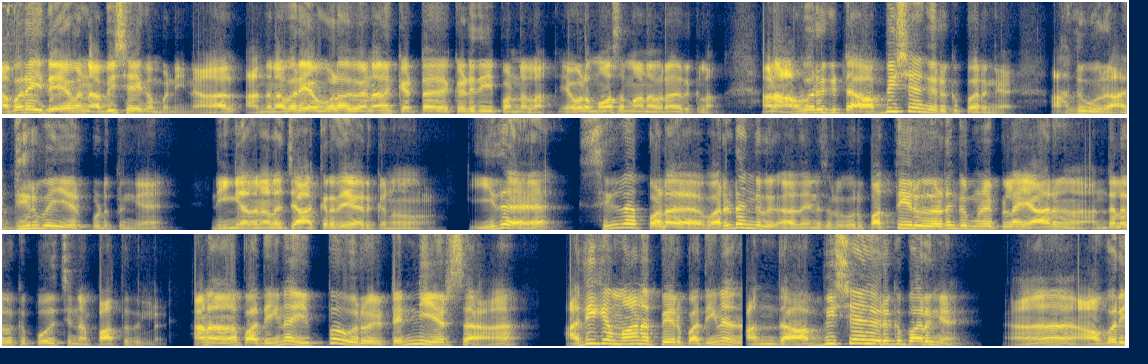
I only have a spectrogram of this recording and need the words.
நபரை தேவன் அபிஷேகம் பண்ணினால் அந்த நபரை எவ்வளவு வேணாலும் கெட்ட கெடுதி பண்ணலாம் எவ்வளவு மோசமானவரா இருக்கலாம். ஆனா அவர்கிட்ட அபிஷேகம் இருக்கு பாருங்க. அது ஒரு அதிர்வை ஏற்படுத்துங்க. நீங்க அதனால ஜாக்கிரதையா இருக்கணும். இத சில பல வருடங்கள் அது என்ன சொல்ல ஒரு பத்து இருபது வருடங்களுக்கு முன்னாடி இப்படிலாம் யாரும் அந்த அளவுக்கு போதிச்சு நான் பார்த்தது இல்லை ஆனா பாத்தீங்கன்னா இப்ப ஒரு டென் இயர்ஸா அதிகமான பேர் பாத்தீங்கன்னா அந்த அபிஷேகம் இருக்கு பாருங்க. அவர்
